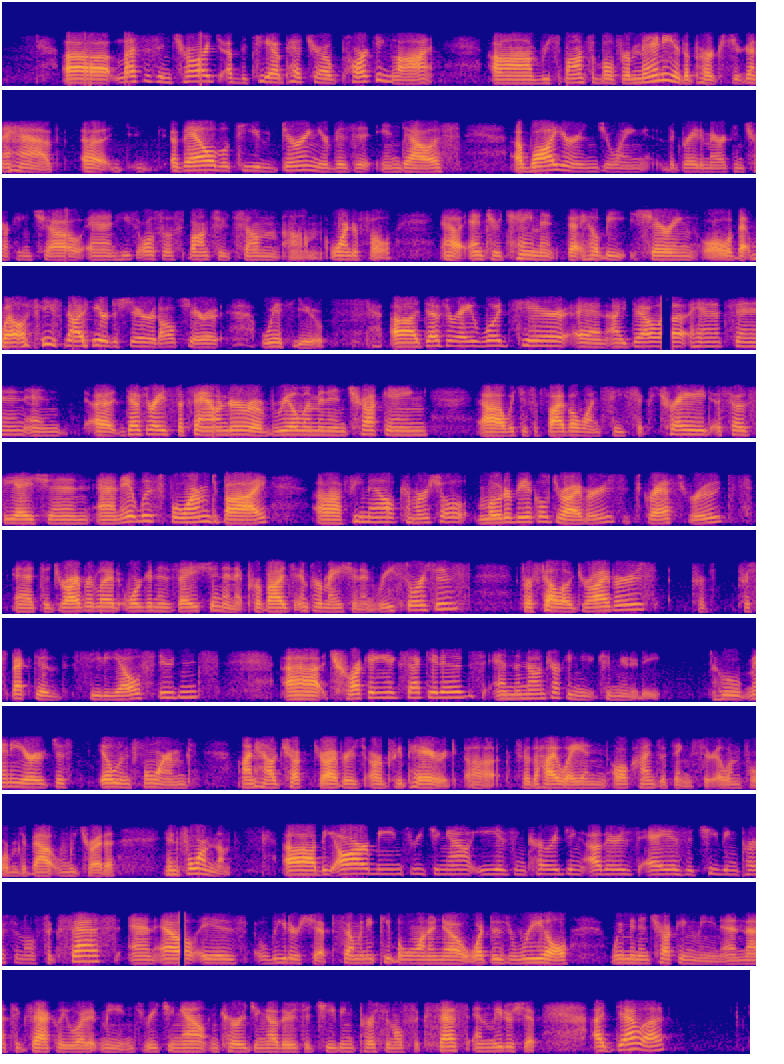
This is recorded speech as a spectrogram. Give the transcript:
Uh, Les is in charge of the TA Petro parking lot, uh, responsible for many of the perks you're going to have uh, available to you during your visit in Dallas uh, while you're enjoying the Great American Trucking Show. And he's also sponsored some um, wonderful uh, entertainment that he'll be sharing all about. Well, if he's not here to share it, I'll share it with you. Uh, Desiree Woods here and Idella Hansen, and uh, Desiree's the founder of Real Women in Trucking. Uh, which is a 501c6 trade association, and it was formed by uh, female commercial motor vehicle drivers. It's grassroots. And it's a driver led organization and it provides information and resources for fellow drivers, pr- prospective CDL students, uh, trucking executives, and the non trucking community, who many are just ill informed on how truck drivers are prepared uh, for the highway and all kinds of things they're ill informed about when we try to inform them. Uh, the R means reaching out. E is encouraging others. A is achieving personal success, and L is leadership. So many people want to know what does real women in trucking mean, and that's exactly what it means: reaching out, encouraging others, achieving personal success and leadership. Idella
